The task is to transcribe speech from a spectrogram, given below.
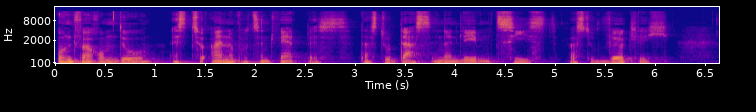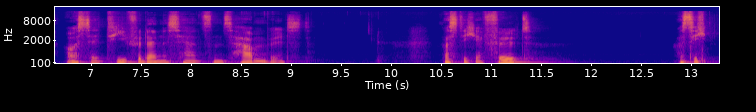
Und warum du es zu 100% wert bist, dass du das in dein Leben ziehst, was du wirklich aus der Tiefe deines Herzens haben willst. Was dich erfüllt, was dich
